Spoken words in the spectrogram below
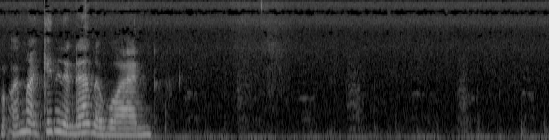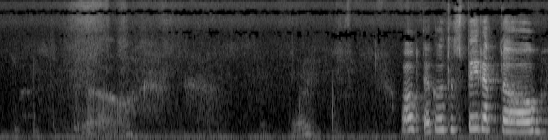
Well, I'm not getting another one. Oh, there goes the speed up though.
